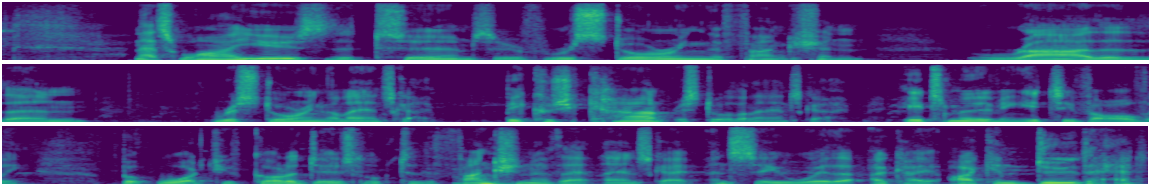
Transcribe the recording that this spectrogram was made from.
And that's why I use the terms of restoring the function rather than restoring the landscape. Because you can't restore the landscape. It's moving, it's evolving. But what you've got to do is look to the function of that landscape and see whether, okay, I can do that.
